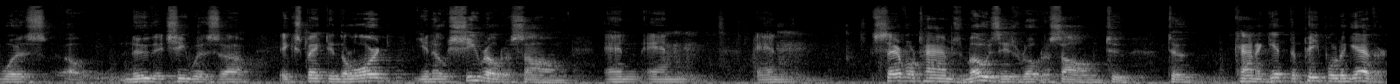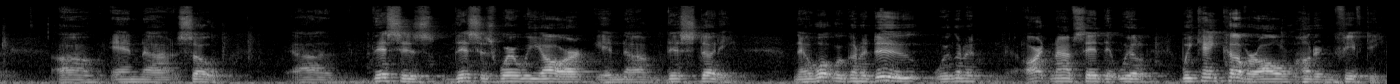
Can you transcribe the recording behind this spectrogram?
was uh, knew that she was uh, expecting the Lord, you know, she wrote a song, and and and several times Moses wrote a song to to kind of get the people together, uh, and uh, so. Uh, this is this is where we are in uh, this study. Now, what we're going to do, we're going to Art and I've said that we'll we can't cover all 150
